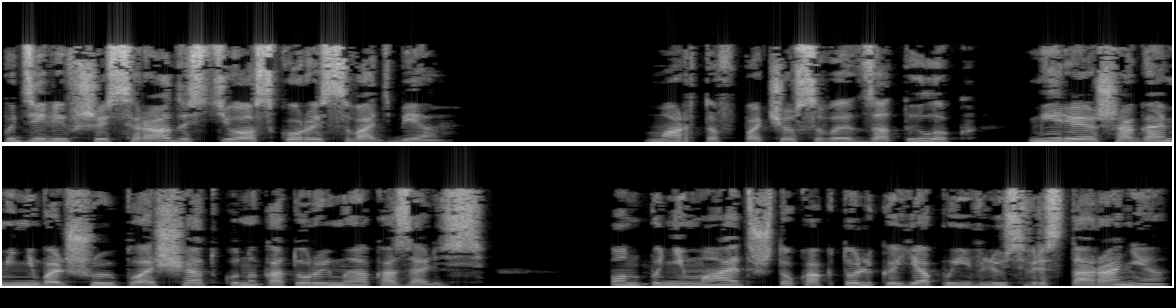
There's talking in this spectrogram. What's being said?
поделившись радостью о скорой свадьбе. Мартов почесывает затылок, меряя шагами небольшую площадку, на которой мы оказались. Он понимает, что как только я появлюсь в ресторане,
